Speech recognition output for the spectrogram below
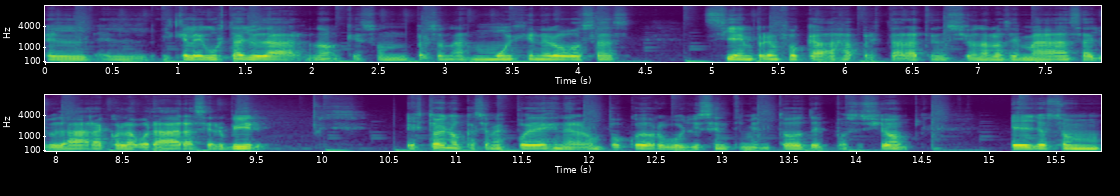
el, el, que le gusta ayudar, ¿no? Que son personas muy generosas, siempre enfocadas a prestar atención a los demás, a ayudar, a colaborar, a servir esto en ocasiones puede generar un poco de orgullo y sentimiento de posesión. Ellos son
